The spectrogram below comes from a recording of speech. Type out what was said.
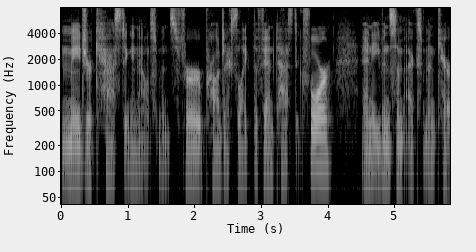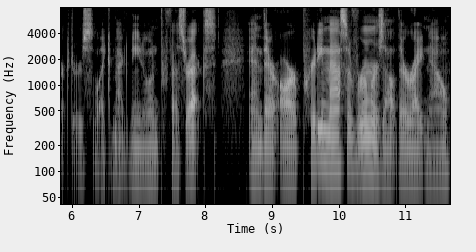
major casting announcements for projects like the Fantastic Four and even some X Men characters like Magneto and Professor X. And there are pretty massive rumors out there right now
